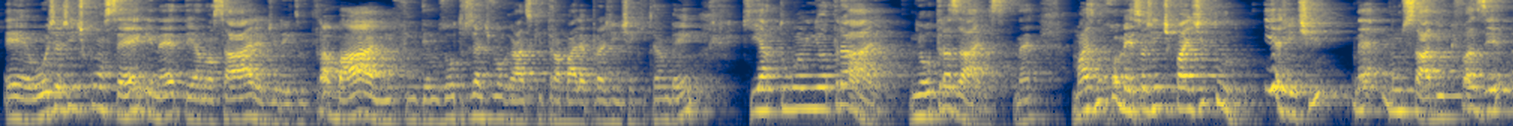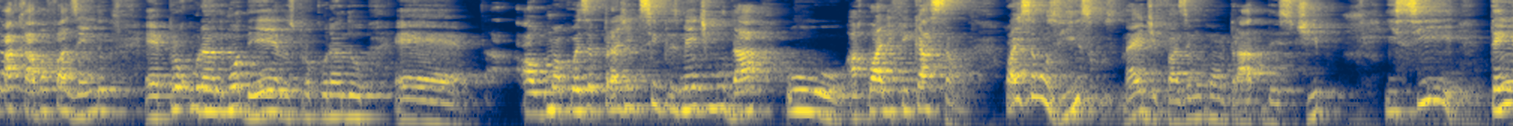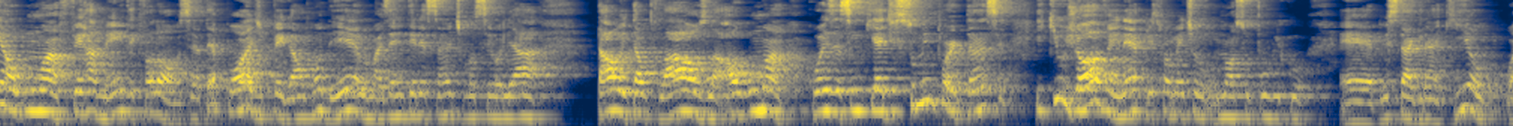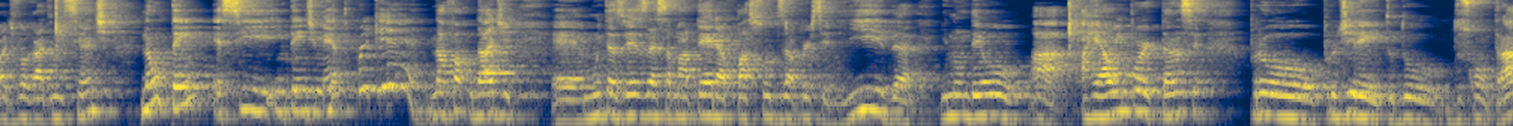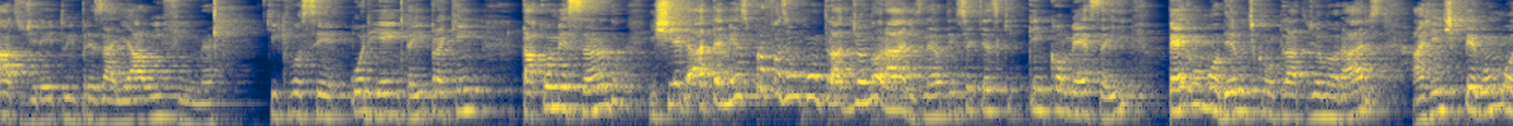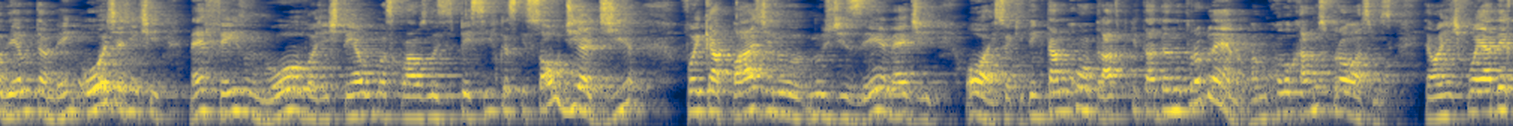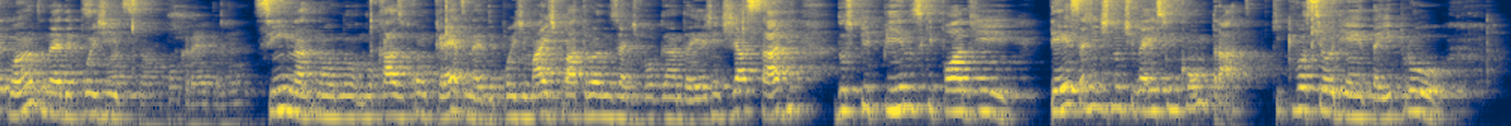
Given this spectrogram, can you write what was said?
é, hoje a gente consegue né, ter a nossa área, direito do trabalho, enfim, temos outros advogados que trabalham para a gente aqui também, que atuam em outra área, em outras áreas, né? Mas no começo a gente faz de tudo e a gente né, não sabe o que fazer, acaba fazendo, é, procurando modelos, procurando é, alguma coisa para a gente simplesmente mudar o, a qualificação. Quais são os riscos né, de fazer um contrato desse tipo? E se tem alguma ferramenta que fala, ó, você até pode pegar um modelo, mas é interessante você olhar tal e tal cláusula, alguma coisa assim que é de suma importância e que o jovem, né, principalmente o nosso público é, do Instagram aqui, o, o, advogado iniciante, não tem esse entendimento porque na faculdade é, muitas vezes essa matéria passou desapercebida e não deu a, a real importância pro, pro direito do, dos contratos, direito empresarial, enfim, né? O que, que você orienta aí para quem está começando e chega até mesmo para fazer um contrato de honorários, né? Eu tenho certeza que quem começa aí pega um modelo de contrato de honorários. A gente pegou um modelo também. Hoje a gente né, fez um novo. A gente tem algumas cláusulas específicas que só o dia a dia foi capaz de no, nos dizer, né, de, ó, oh, isso aqui tem que estar tá no contrato porque está dando problema, vamos colocar nos próximos. Então a gente foi adequando, né, depois de... concreta, né? Sim, na, no, no, caso concreto, né, depois de mais de quatro anos advogando aí, a gente já sabe dos pepinos que pode ter se a gente não tiver isso em contrato. O que, que você orienta aí pro,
